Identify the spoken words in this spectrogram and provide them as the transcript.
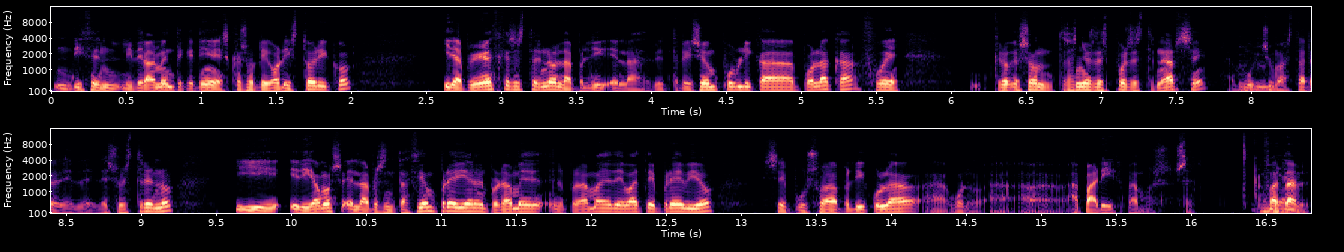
Dicen literalmente que tiene escaso rigor histórico. Y la primera vez que se estrenó en la, en la televisión pública polaca fue creo que son tres años después de estrenarse, mucho más tarde de, su estreno, y, digamos, en la presentación previa, en el programa, en el programa de debate previo, se puso a la película a, bueno, a, a parir, vamos, fatal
